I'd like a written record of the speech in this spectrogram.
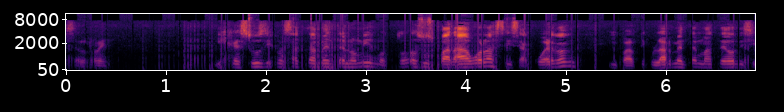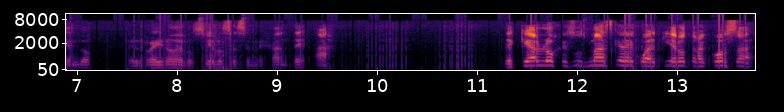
es el rey. Y Jesús dijo exactamente lo mismo. Todas sus parábolas, si se acuerdan, y particularmente en Mateo diciendo, el reino de los cielos es semejante a. ¿De qué habló Jesús más que de cualquier otra cosa?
